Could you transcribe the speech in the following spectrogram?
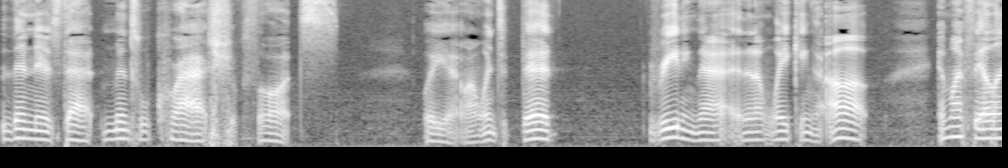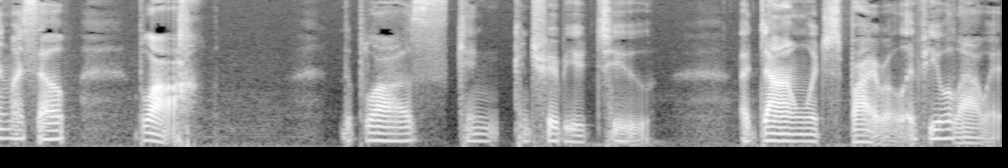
then there's that mental crash of thoughts where yeah, I went to bed reading that and then I'm waking up. Am I failing myself? Blah. The blahs can contribute to a downward spiral if you allow it.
